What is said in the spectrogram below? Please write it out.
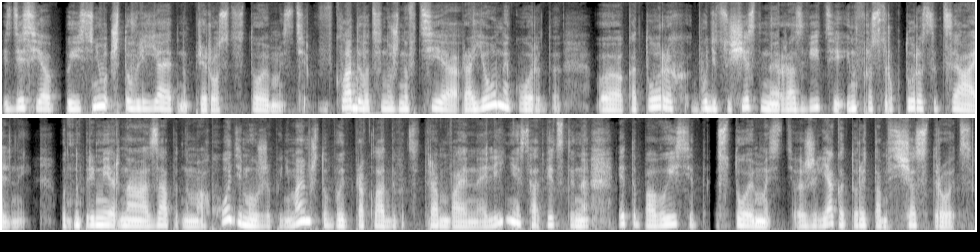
И здесь я поясню, что влияет на прирост стоимости. Вкладываться нужно в те районы города, в которых будет существенное развитие инфраструктуры социальной. Вот, например, на западном обходе мы уже понимаем, что будет прокладываться трамвайная линия, соответственно, это повысит стоимость жилья, которое там сейчас строится.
